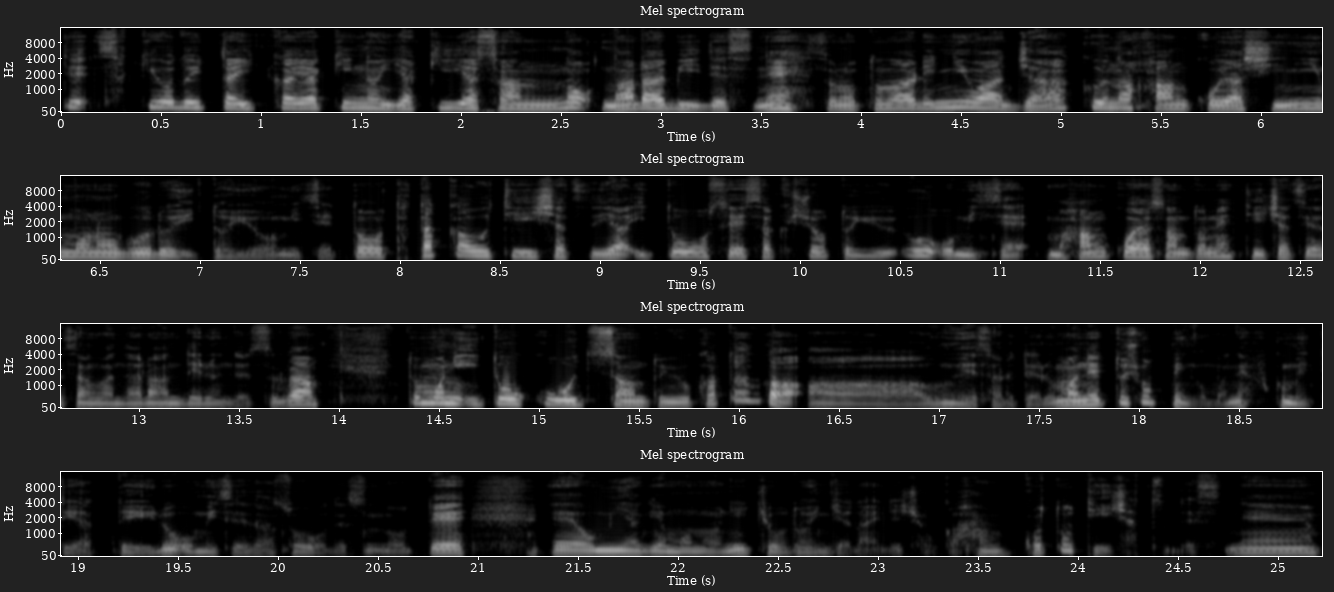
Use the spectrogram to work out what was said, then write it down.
で、先ほど言ったイカ焼きの焼き屋さんの並びですね。その隣には邪悪なハンコや死に物狂いというお店と、戦う T シャツや伊藤製作所というお店、まあ、ハンコ屋さんとね、T シャツ屋さんが並んでるんですが、共に伊藤光一さんという方があ運営されている、まあ、ネットショッピングもね、含めてやっているお店だそうですので、えー、お土産物にちょうどいいんじゃないでしょうか。ハンコと T シャツですね。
